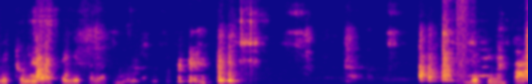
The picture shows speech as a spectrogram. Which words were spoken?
મીઠું નાખ્યું થઈ ગયું સલાડમાં દૂધીનું શાક.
